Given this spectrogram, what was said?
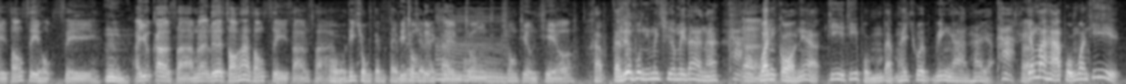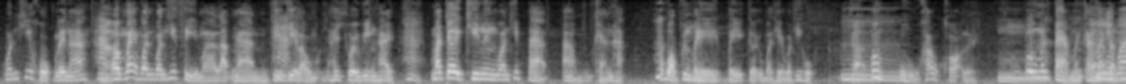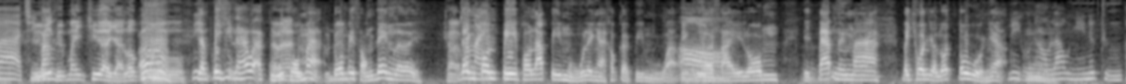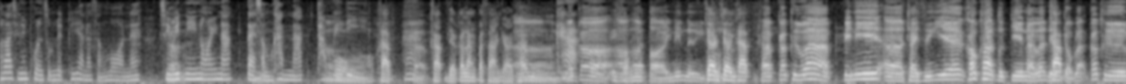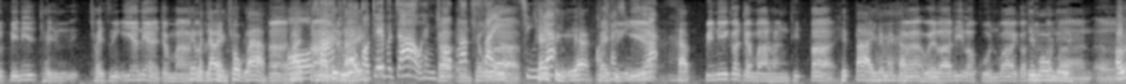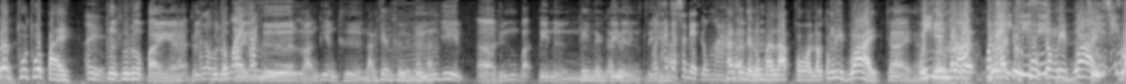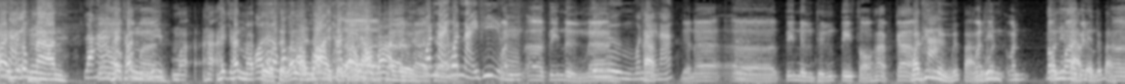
2464 อืมอายุ 93 แล้วหรือ 2524โอ้โห33ที่ชงเต็มๆที่ชงลเต็ยมใช่ไหเต็มครับชงชงเฉียวเฉียวครับ แต่เรื่องพวกนี้ไม่เชื่อไม่ได้นะ ค่ะอ่า วันก่อนเนี่ยพี่ที่ผมแบบให้ช่วยวิ่งงานให้อะ ค่ะ ครับยังมาหาผมวันที่วันที่หกเลยนะค่ะเออไม่วันวันที่สี่มารับงานที่ค่ะที่เราให้ช่วยวิ่งให้ค่ะมาเจออีกทีหนึ่งวันที่แปดอ้าวแขนหักเขาบอกเพิ่งไปไปเกิดอุบัติเหตุวันที่หกครับโอ้โอ้โหเข้าเคราะห์เลยอืมโอ้มันแปลกเหมือนกันก็นะเรียกว่าคืชีอวิตคือไม่เชื่ออย่าลบเอหอลู่นี่อย่างปีที่แล้วอะอากูใช่ไหมผมอะคุณโดนไปสองเด้งเลย ครับ เด้งทำไมต้นปีพอรับปีหมูเลยไงเขาเกิดปีหมูอะอ๋อมอเตอร์ไซค์ล้ม อีกแป๊บหนึ่งมา ไปชนกับรถตู้อย่างเงี้ยนี่คุณเฮาเล่าอย่างนี้นึกถึงพระราชนิพนธ์สมเด็จพระยาณสังวรนะ ชีวิตนี้น้อยนัก แต่สำคัญนักทำให้ดีอ๋อครับค่ะครับ ครับ เดี๋ยวกำลังประสานกับท่านอ่าค่ะ แล้วก็อีกสเอาอง เอาต่ออีกนิดนึงอีกเชิญสองเชิญครับ ครับ ก็คือว่าปีนี้เอ่อชัยซิงเอียะเข้าข้าวตรุษจีนอะแล้วเดี๋ยครัวบจบละก็คือปีนี้ชัยชัยซิงเอียะเนี่ยจะมาเทพเจ้าแห่งโชคลาภ อ่าอ๋อภาคสาใต้ที่ธุไหนขอเทพเจ้าแห่งโชคลาภครับใส่แห่งโชคลาภชิงใช่เนี้ย สิ่งเอี้ยะอ๋อชัย ใช่สิงชิงเอี้ยเนี้ยครับปีนี้ก็จะมาทางทิศใต้ทิศใต้ใช่ไหมครับใช่ไหมเวลาที่เราควรไหว้ก็กี่คือโมงประดี มาณเออเอาเลือกทั่วๆไปเออ เลือกทั่วๆไปไงฮะทั่วเราทั่จะวไหว้ไปท่าก็นคือหลังเที่ยงคืนหลังเที่ยงคืนถึงนะครับ ยี่สิบเอ่อถึงบะตีหนึ่งตีหนึ่งก็ตีคือหนึ่งสี่อ๋อถ้าจะเสด็จลงมาถ้าเสด็จลงมารับพอเราต้องรีบไหว้ใช่ครับ คนตีหจีนึ่นงเขาจะเหรอวันเวไหนลาจุดอีกทีทูบสิต้องรีบไหว้อีกทีสิไหว้วันไหน ไม่ต้องนาน แล้วฮะ ให้ท่านประมาณ รีบมาให้ท่านมาอ๋อโปรดแล้วเสร็จแล้วเราเราไหว้ก็เสร็จแล้วขอเราเข้าบ้านเลย ใช่ วันไหนวันไหนพี่วันแหมเอ่อตีหนึ่งนะ ตีหนึ่งวันไหนนะ เดี๋ยวนะเอ่อตีหนึ่งถึงตีสองห้าเก้าวันที่ค่ะหนึ่งหรือเปล่าวันที่วัน ต้อวังนที่ไหว้สามเป็นเอ็ดหรือเปล่า เอ่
